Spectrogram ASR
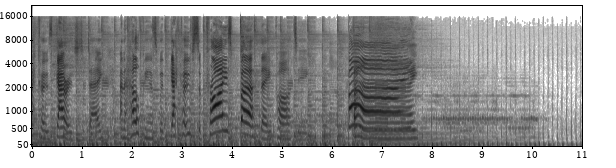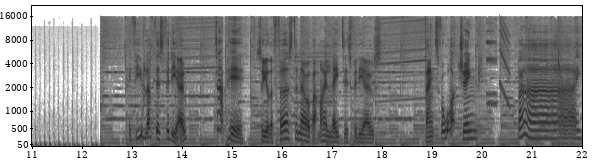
Gecko's garage today and helping us with Gecko's surprise birthday party. Bye! If you love this video, tap here so you're the first to know about my latest videos. Thanks for watching. Bye.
